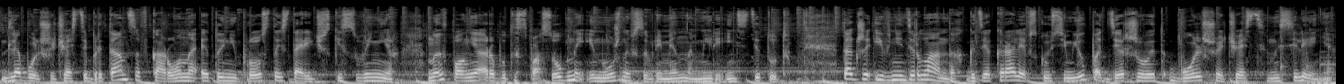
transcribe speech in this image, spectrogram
Для большей части британцев корона – это не просто исторический сувенир, но и вполне работоспособный и нужный в современном мире институт. Также и в Нидерландах, где королевскую семью поддерживает большая часть населения.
